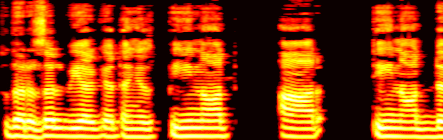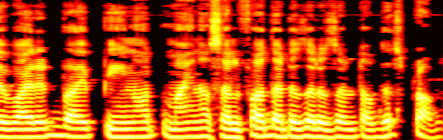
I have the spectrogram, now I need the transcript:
So the result we are getting is P naught R T naught divided by P naught minus alpha. That is the result of this problem.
